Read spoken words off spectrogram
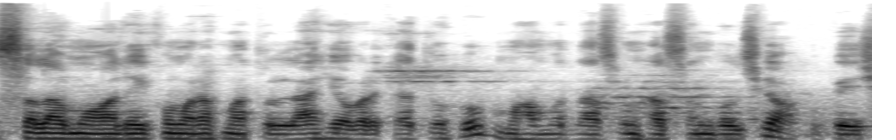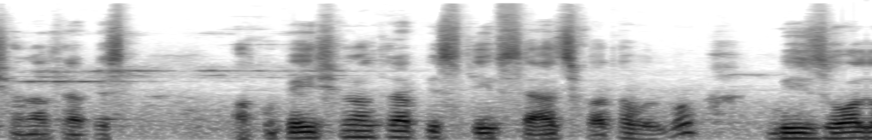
আসসালামু আলাইকুম রহমতুল্লাহি আবরকাতুহু মোহাম্মদ নাসরুল হাসান বলছি অকুপেশনাল থেরাপিস্ট অকুপেশনাল থেরাপিস্ট টিপসে আজ কথা বলব। ভিজুয়াল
